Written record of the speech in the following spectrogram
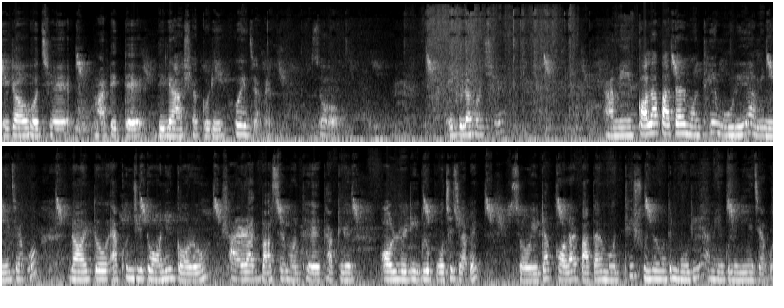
এটাও হচ্ছে মাটিতে দিলে আশা করি হয়ে যাবে। সো এগুলো হচ্ছে। আমি কলা পাতার মধ্যে মুড়িয়ে আমি নিয়ে যাব। নয়তো এখন যেহেতু অনেক গরম, সারা রাত বাসের মধ্যে থাকলে অলরেডি এগুলো পচে যাবে। সো এটা কলার পাতার মধ্যে সুন্দর মতন মুড়িয়ে আমি এগুলো নিয়ে যাব।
